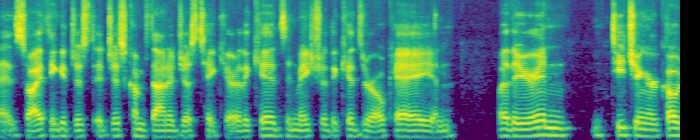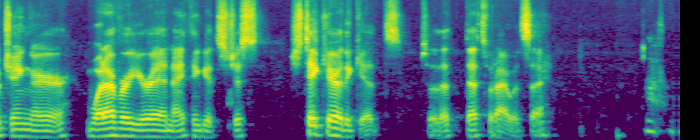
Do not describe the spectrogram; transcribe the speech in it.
and so I think it just it just comes down to just take care of the kids and make sure the kids are okay. And whether you're in teaching or coaching or whatever you're in, I think it's just just take care of the kids. So that that's what I would say. Awesome.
